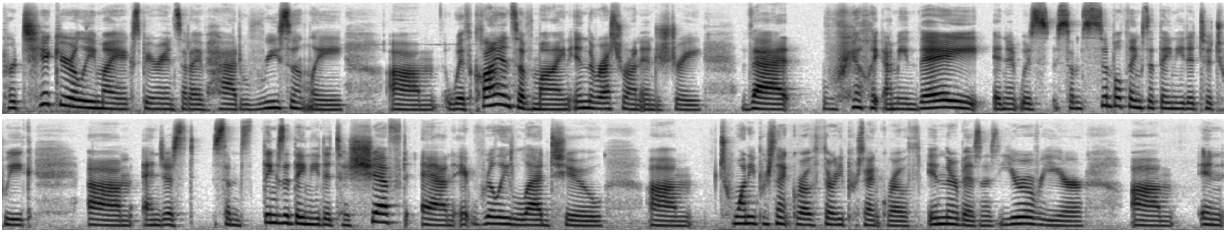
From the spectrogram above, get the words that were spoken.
particularly my experience that I've had recently um, with clients of mine in the restaurant industry that really, I mean, they, and it was some simple things that they needed to tweak um, and just some things that they needed to shift. And it really led to um, 20% growth, 30% growth in their business year over year. Um, in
